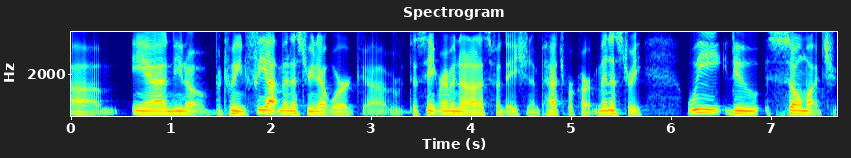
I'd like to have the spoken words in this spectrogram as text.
Um, and you know, between Fiat Ministry Network, uh, the St. Raymond Foundation, and Patchwork Heart Ministry, we do so much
